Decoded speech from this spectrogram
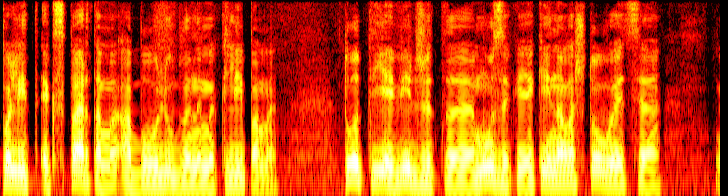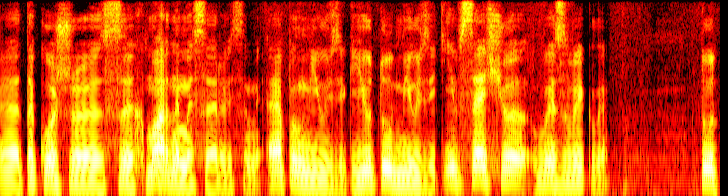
політ-експертами або улюбленими кліпами. Тут є віджит е, музики, який налаштовується е, також е, з хмарними сервісами Apple Music, YouTube Music і все, що ви звикли. Тут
